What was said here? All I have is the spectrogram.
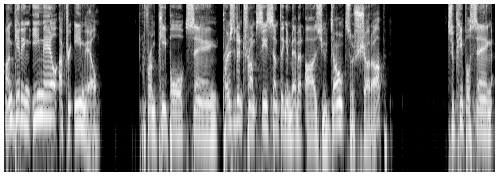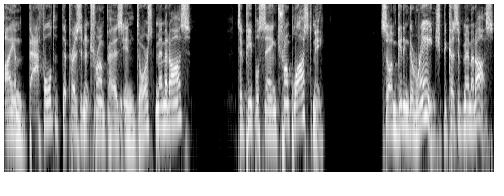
I'm getting email after email from people saying President Trump sees something in Mehmet Oz you don't, so shut up. To people saying, I am baffled that President Trump has endorsed Mehmet Oz. To people saying, Trump lost me. So I'm getting the range because of Mehmet Oz.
